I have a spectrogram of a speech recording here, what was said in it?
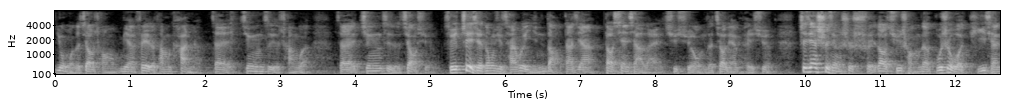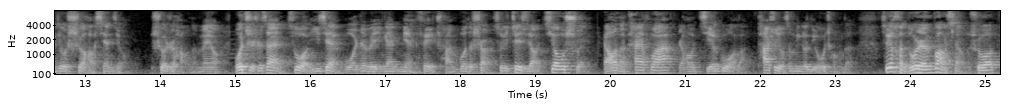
用我的教程，免费的，他们看着在经营自己的场馆，在经营自己的教学，所以这些东西才会引导大家到线下来去学我们的教练培训。这件事情是水到渠成的，不是我提前就设好陷阱设置好的，没有，我只是在做一件我认为应该免费传播的事儿，所以这就叫浇水，然后呢开花，然后结果了，它是有这么一个流程的。所以很多人妄想说，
